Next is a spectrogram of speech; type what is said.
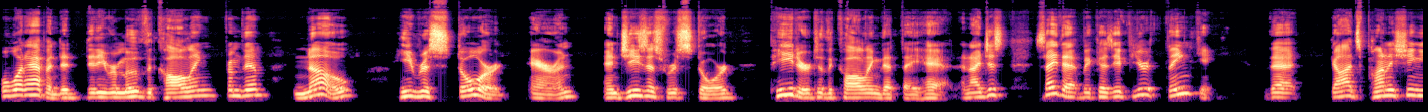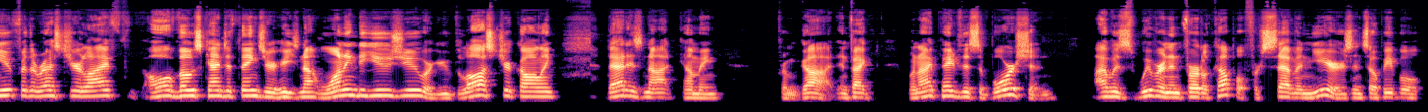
Well, what happened? Did, did he remove the calling from them? No, he restored Aaron and Jesus restored Peter to the calling that they had. And I just say that because if you're thinking that God's punishing you for the rest of your life, all those kinds of things, or He's not wanting to use you, or you've lost your calling, that is not coming from God. In fact, when I paid for this abortion, I was we were an infertile couple for seven years, and so people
